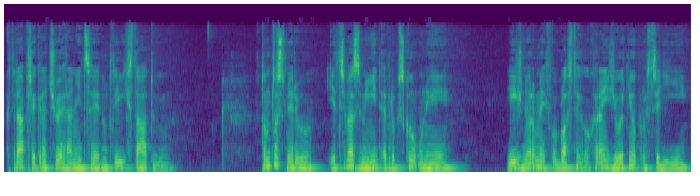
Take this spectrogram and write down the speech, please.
která překračuje hranice jednotlivých států. V tomto směru je třeba zmínit Evropskou unii, jejíž normy v oblastech ochrany životního prostředí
